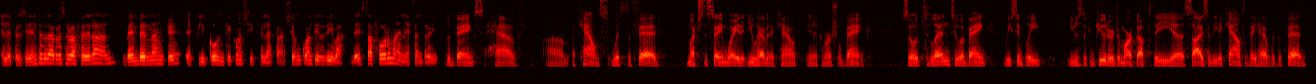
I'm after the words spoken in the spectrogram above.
el expresidente de la Reserva Federal, Ben Bernanke, explicó en qué consiste la expansión cuantitativa de esta forma en esta entrevista. The banks have um, accounts with the Fed much the same way that you have an account in a commercial bank. So to lend to a bank, we simply use the computer to mark up the uh, size of the account that they have with the Fed.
